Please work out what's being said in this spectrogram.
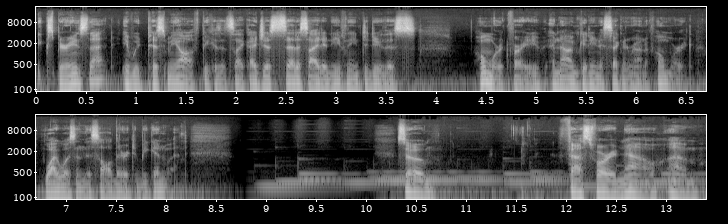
experience that. It would piss me off because it's like I just set aside an evening to do this homework for you, and now I'm getting a second round of homework. Why wasn't this all there to begin with? So, fast forward now, um,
